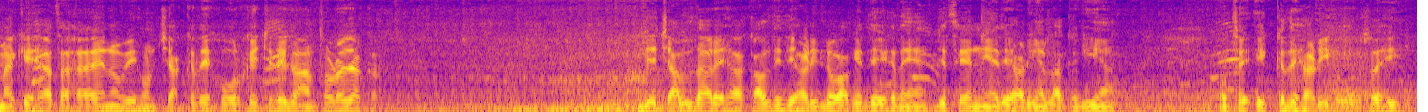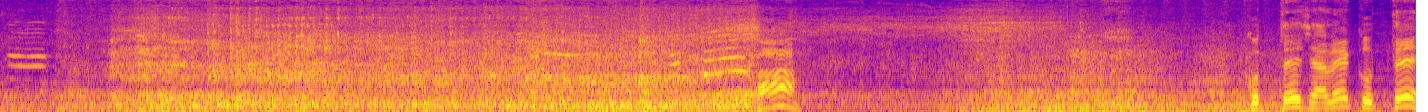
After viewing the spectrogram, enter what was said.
ਮੈਂ ਕਿਹਾ ਤਾਂ ਹੈ ਇਹਨੂੰ ਵੀ ਹੁਣ ਚੱਕ ਦੇ ਹੋਰ ਖਿੱਚਦੇ ਗਾਂ ਥੋੜਾ ਜਿਹਾ ਕੁ। ਜੇ ਚੱਲਦਾ ਰਿਹਾ ਕੱਲ ਦੀ ਦਿਹਾੜੀ ਲਵਾ ਕੇ ਦੇਖਦੇ ਆ ਜਿੱਥੇ ਇੰਨੀਆਂ ਦਿਹਾੜੀਆਂ ਲੱਗ ਗਈਆਂ, ਉੱਥੇ ਇੱਕ ਦਿਹਾੜੀ ਹੋਰ ਸਹੀ। ਹਾਂ। ਕੁੱਤੇ ਚਲੇ ਕੁੱਤੇ।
